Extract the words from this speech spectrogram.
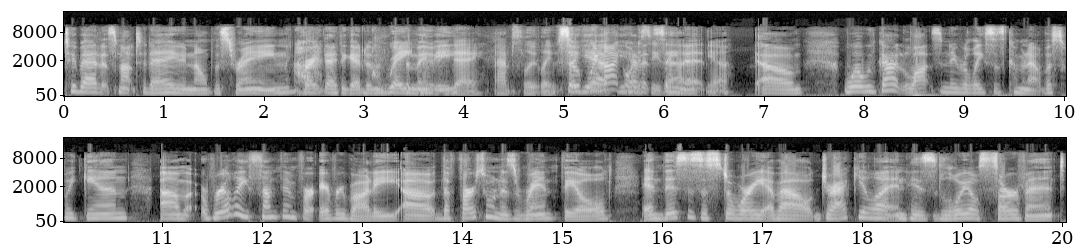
too bad it's not today and all this rain. Great day to go to Great the movie. movie. day. Absolutely. So, if yeah, we're if not you going to see seen that. it, Yeah. Um, well, we've got lots of new releases coming out this weekend. Um, really something for everybody. Uh, the first one is Renfield, and this is a story about Dracula and his loyal servant.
